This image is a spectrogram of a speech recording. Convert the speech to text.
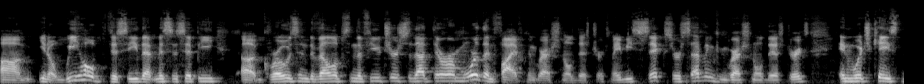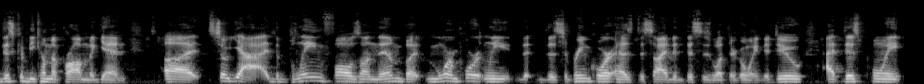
um, you know, we hope to see that Mississippi uh, grows and develops in the future so that there are more than five congressional districts, maybe six or seven congressional districts, in which case this could become a problem again. Uh, so, yeah, the blame falls on them, but more importantly, the, the, Supreme Court has decided this is what they're going to do. At this point,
